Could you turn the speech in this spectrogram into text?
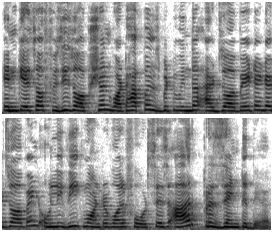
in case of physisorption, what happens between the adsorbate and adsorbent? Only weak van der Waals forces are present there.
